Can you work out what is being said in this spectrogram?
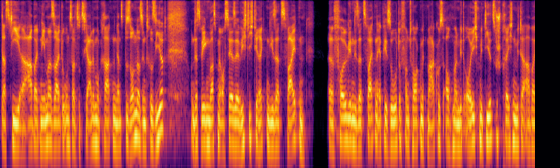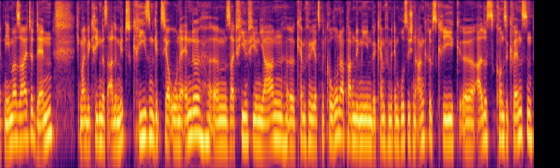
dass die äh, Arbeitnehmerseite uns als Sozialdemokraten ganz besonders interessiert. Und deswegen war es mir auch sehr, sehr wichtig, direkt in dieser zweiten Folge, in dieser zweiten Episode von Talk mit Markus auch mal mit euch, mit dir zu sprechen, mit der Arbeitnehmerseite. Denn ich meine, wir kriegen das alle mit. Krisen gibt es ja ohne Ende. Ähm, seit vielen, vielen Jahren äh, kämpfen wir jetzt mit Corona-Pandemien, wir kämpfen mit dem russischen Angriffskrieg. Äh, alles Konsequenzen,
